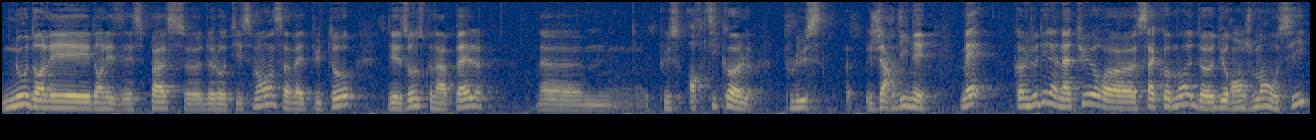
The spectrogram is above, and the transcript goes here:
Nous, dans les, dans les espaces de lotissement, ça va être plutôt des zones, qu'on appelle euh, plus horticole, plus jardiné. Mais comme je vous dis, la nature euh, s'accommode du rangement aussi.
